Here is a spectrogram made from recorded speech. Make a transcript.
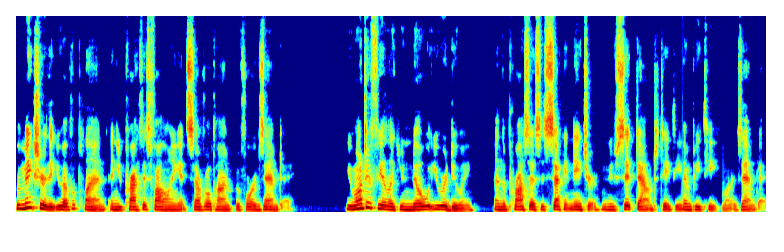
But make sure that you have a plan and you practice following it several times before exam day. You want to feel like you know what you are doing and the process is second nature when you sit down to take the MPT on exam day.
